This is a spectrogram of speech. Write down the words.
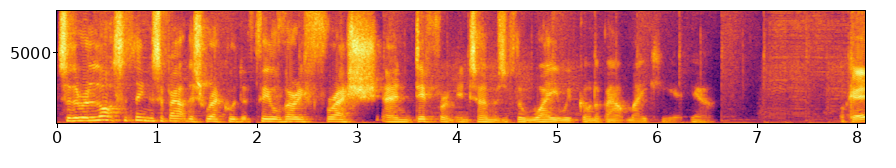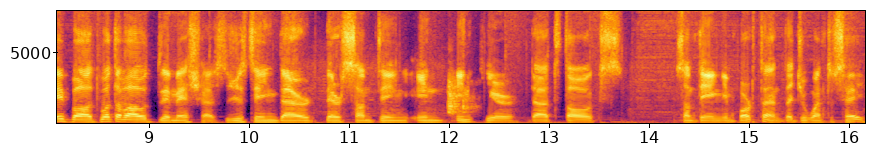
So there are lots of things about this record that feel very fresh and different in terms of the way we've gone about making it. Yeah. Okay, but what about the message? Do you think there there's something in in here that talks something important that you want to say?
